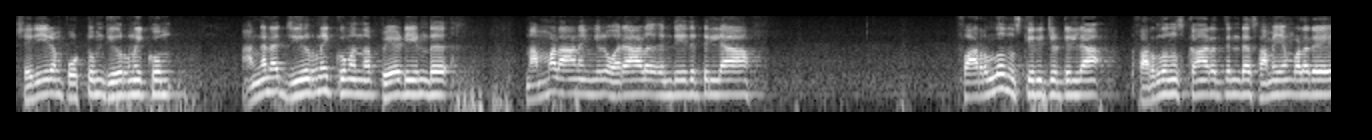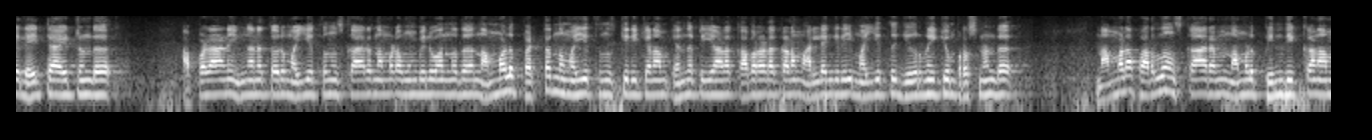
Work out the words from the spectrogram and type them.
ശരീരം പൊട്ടും ജീർണിക്കും. അങ്ങനെ ജീർണിക്കുമെന്ന പേടിയുണ്ട്. നമ്മളാണെങ്കിൽ ഒരാൾ എന്ത് ചെയ്തിട്ടില്ല? ഫർൾ നിസ്കരിച്ചിട്ടില്ല. ഫർൾ നിസ്കാരത്തിന്റെ സമയം വളരെ ലേറ്റായിട്ടുണ്ട് അപ്പോഴാണ് ഇങ്ങനത്തെ ഒരു മയ്യത്ത് നിസ്കാരം നമ്മുടെ മുമ്പിൽ വന്നത്. നമ്മൾ പെട്ടെന്ന് മയ്യത്ത് നിസ്കരിക്കണം എന്നിട്ട് ഇയാളെ കബറടക്കണം. അല്ലെങ്കിൽ ഈ മയ്യത്ത് ജീർണിക്കും പ്രശ്നമുണ്ട്. നമ്മുടെ ഫർൾ നിസ്കാരം നമ്മൾ പിന്തിക്കണം.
